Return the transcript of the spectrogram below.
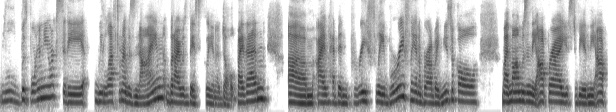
was born in New York City. We left when I was nine, but I was basically an adult by then. Um, I had been briefly, briefly in a Broadway musical. My mom was in the opera. I used to be in the opera.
